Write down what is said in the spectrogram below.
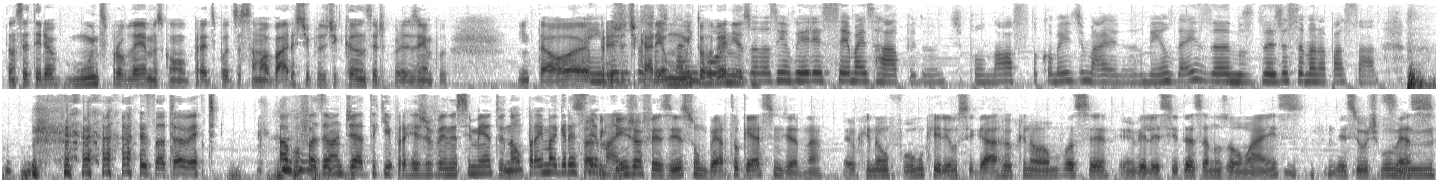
Então você teria muitos problemas, como predisposição a vários tipos de câncer, por exemplo. Então das prejudicaria pessoas muito o organismo. Elas iam envelhecer mais rápido. Tipo, nossa, tô comendo demais. Eu ganhei uns 10 anos desde a semana passada. Exatamente. Ah, vou fazer uma dieta aqui para rejuvenescimento e não para emagrecer Sabe mais. quem já fez isso? Humberto Gessinger, né? Eu que não fumo, queria um cigarro, eu que não amo você. Eu envelheci 10 anos ou mais nesse último Sim. mês.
